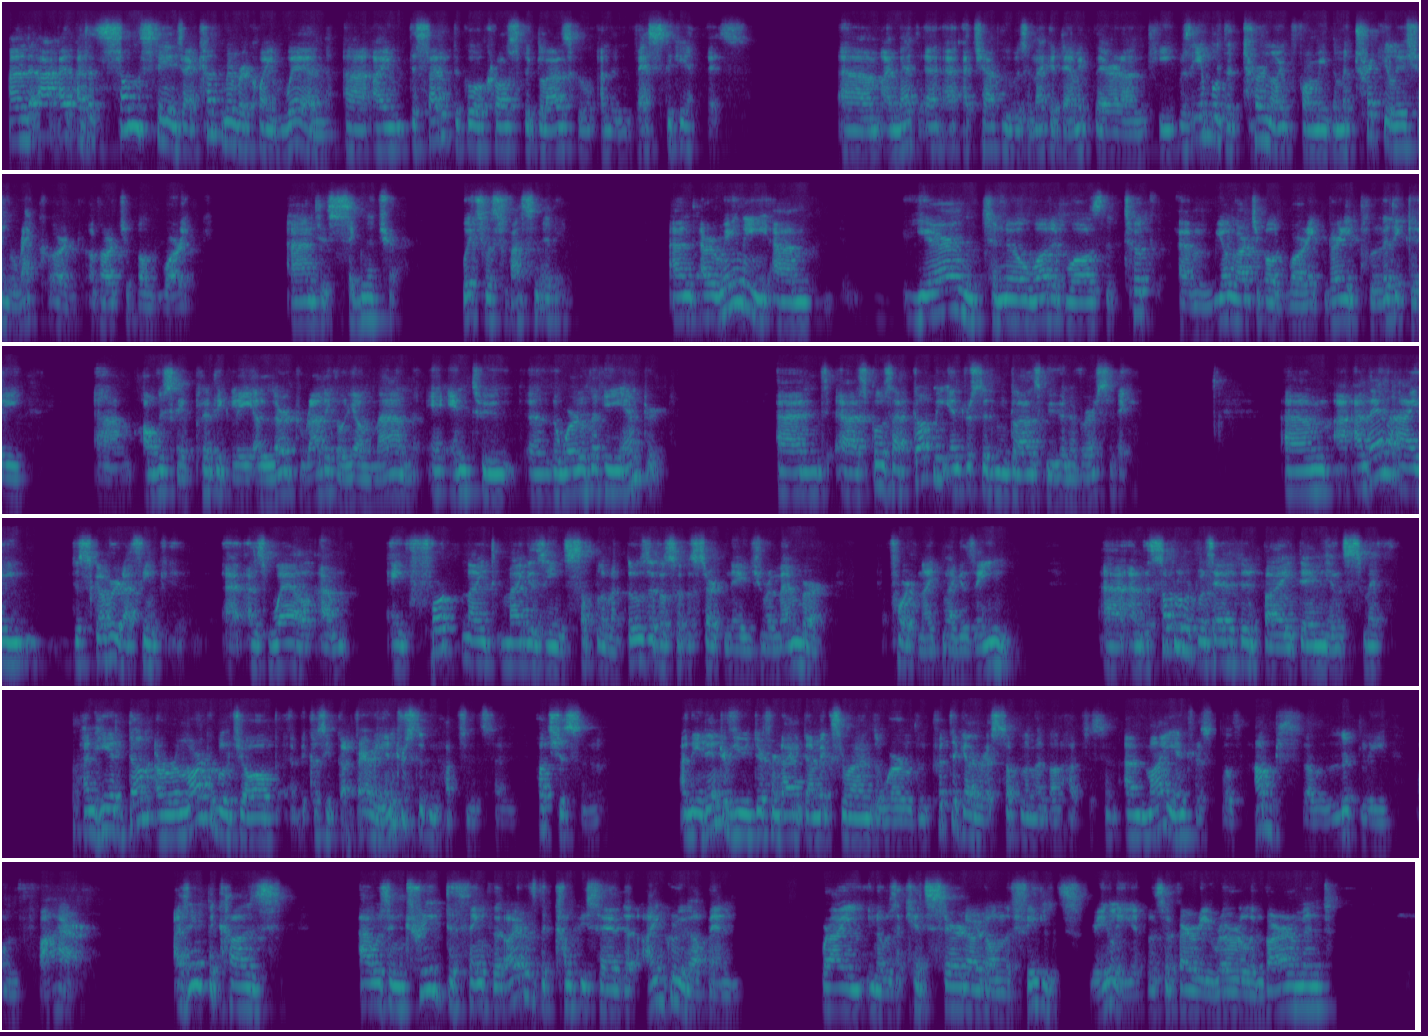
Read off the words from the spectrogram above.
And I, at some stage, I can't remember quite when, uh, I decided to go across to Glasgow and investigate this. Um, I met a, a, chap who was an academic there, and he was able to turn out for me the matriculation record of Archibald Warwick and his signature, which was fascinating. And I really um, yearned to know what it was that took um, young Archibald Warwick, very politically, um, obviously a politically alert, radical young man, into uh, the world that he entered. And uh, I suppose that got me interested in Glasgow University. Um, and then I discovered, I think, uh, as well, um, a fortnight magazine supplement. Those of us of a certain age remember Fortnight magazine. Uh, and the supplement was edited by Damian Smyth. And he had done a remarkable job because he got very interested in Hutchinson, Hutcheson. And he'd interviewed different academics around the world and put together a supplement on Hutcheson. And my interest was absolutely on fire. I think because I was intrigued to think that out of the countryside that I grew up in, where I, you know, as a kid stared out on the fields, really. It was a very rural environment.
